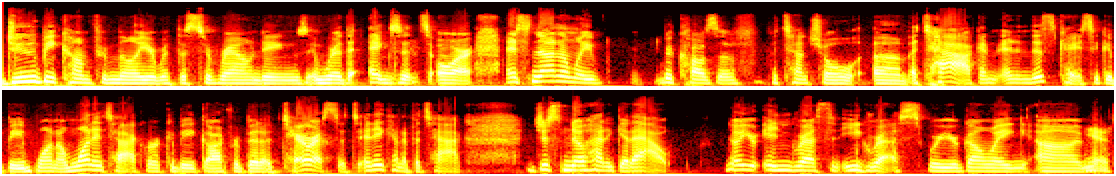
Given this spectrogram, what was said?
do become familiar with the surroundings and where the exits are. And it's not only because of potential um, attack, and, and, in this case, it could be one-on-one attack, or it could be, God forbid, a terrorist. It's any kind of attack. Just know how to get out know your ingress and egress where you're going um, yes.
